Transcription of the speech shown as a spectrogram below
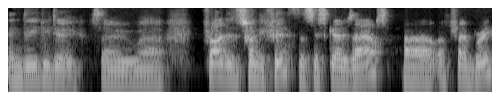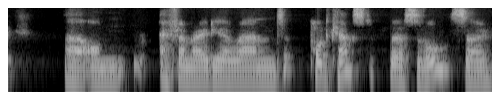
Indeed, we do. So uh, Friday the 25th, as this goes out uh, of February, uh, on FM radio and podcast, first of all. So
